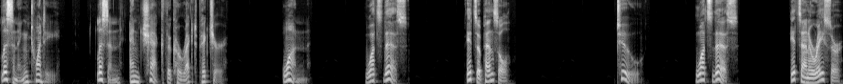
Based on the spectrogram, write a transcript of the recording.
Listening 20. Listen and check the correct picture. 1, What's this? It's a pencil. 2, What's this? It's an eraser.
